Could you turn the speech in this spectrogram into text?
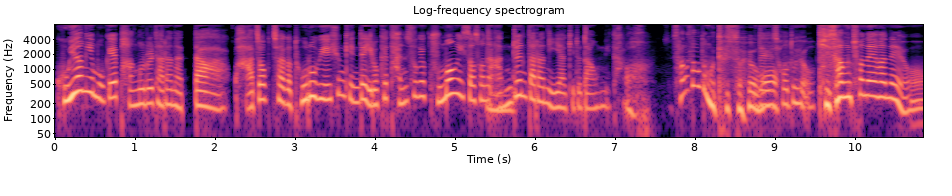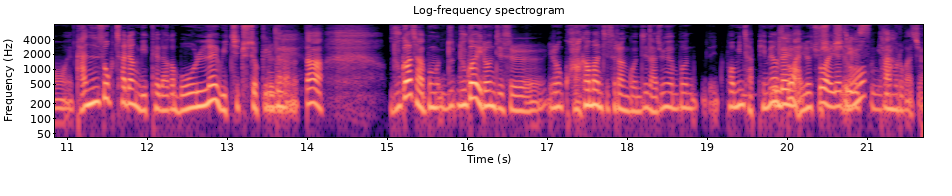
고양이 목에 방울을 달아놨다. 과적차가 도로 위에 흉기인데 이렇게 단속에 구멍이 있어서는 음. 안 된다라는 이야기도 나옵니다. 어, 상상도 못했어요. 네, 저도요. 기상천외하네요. 단속 차량 밑에다가 몰래 위치 추적기를 네. 달아놨다. 누가 잡은 누, 누가 이런 짓을 이런 과감한 짓을 한 건지 나중에 한번 범인 잡히면 네, 또또 알려주십시오. 알려드리겠습니다. 다음으로 가죠.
